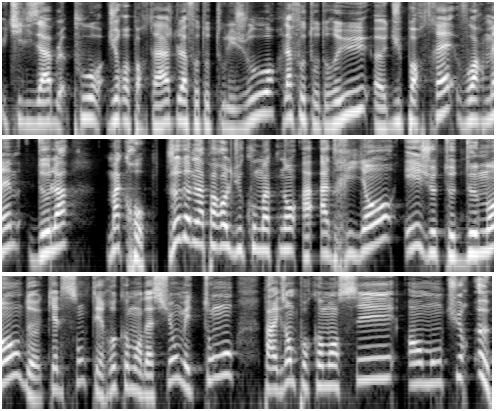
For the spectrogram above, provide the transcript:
utilisable pour du reportage, de la photo de tous les jours, de la photo de rue, du portrait, voire même de la macro. Je donne la parole du coup maintenant à Adrien et je te demande quelles sont tes recommandations. Mettons par exemple pour commencer en monture E.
